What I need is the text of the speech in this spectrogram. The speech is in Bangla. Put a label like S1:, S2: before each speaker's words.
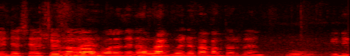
S1: যেটা শেষ হইব পরে যেটা থাকব এটা তো আবার ধরবে। ইডি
